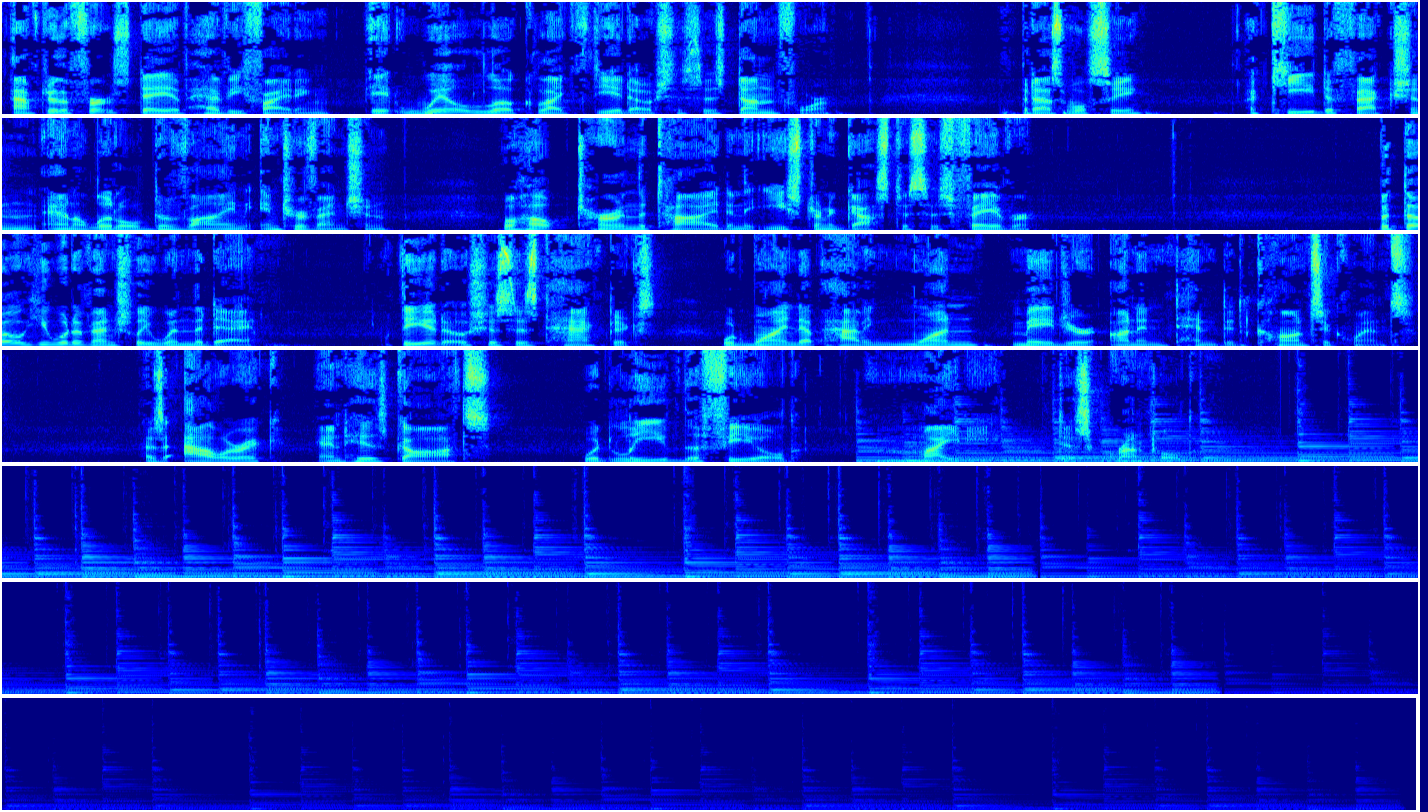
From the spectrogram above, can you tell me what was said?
After the first day of heavy fighting, it will look like Theodosius is done for. But as we'll see, a key defection and a little divine intervention will help turn the tide in the Eastern Augustus's favor. But though he would eventually win the day, Theodosius's tactics would wind up having one major unintended consequence, as Alaric and his Goths would leave the field mighty disgruntled.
